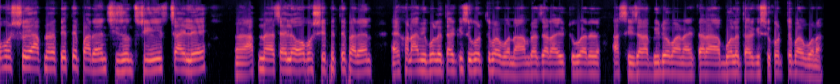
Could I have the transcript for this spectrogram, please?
অবশ্যই আপনারা পেতে পারেন। সিজন থ্রি চাইলে আপনারা চাইলে অবশ্যই পেতে পারেন। এখন আমি বলে তার কিছু করতে পারব না। আমরা যারা ইউটিউবার আছি যারা ভিডিও বানাই তারা বলে তার কিছু করতে পারব না।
